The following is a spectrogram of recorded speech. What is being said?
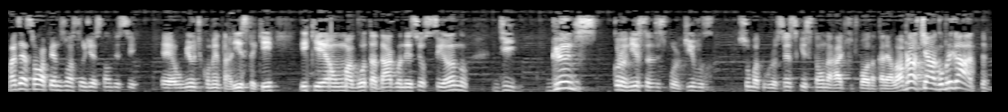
Mas é só apenas uma sugestão desse é, humilde comentarista aqui e que é uma gota d'água nesse oceano de grandes cronistas esportivos sul-mato-grossenses que estão na Rádio Futebol na Canela. Um abraço, Thiago. Obrigado.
